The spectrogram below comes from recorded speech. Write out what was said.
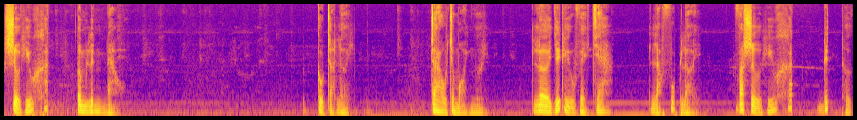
sự hiếu khách tâm linh nào? Câu trả lời Trao cho mọi người lời giới thiệu về cha là phúc lợi và sự hiếu khách đích thực.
